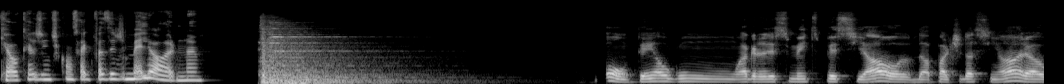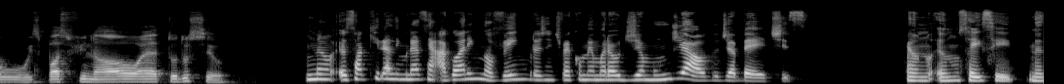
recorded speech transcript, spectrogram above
que é o que a gente consegue fazer de melhor, né? Bom, tem algum agradecimento especial da parte da senhora? O espaço final é todo seu. Não, eu só queria lembrar assim, agora em novembro a gente vai comemorar o Dia Mundial do Diabetes. Eu, eu não sei se, né,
